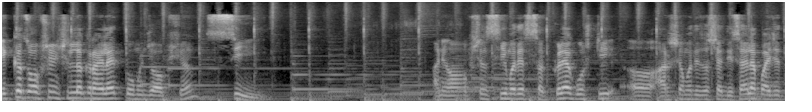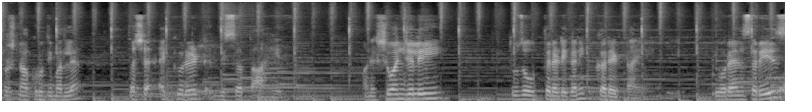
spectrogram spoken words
एकच ऑप्शन शिल्लक राहिलाय तो म्हणजे ऑप्शन सी आणि ऑप्शन सी मध्ये सगळ्या गोष्टी आरशामध्ये जशा दिसायला पाहिजेत प्रश्नाकृतीमधल्या तशा अॅक्युरेट दिसत आहेत. आणि शिवांजली तुझं उत्तर या ठिकाणी करेक्ट आहे. Your answer is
